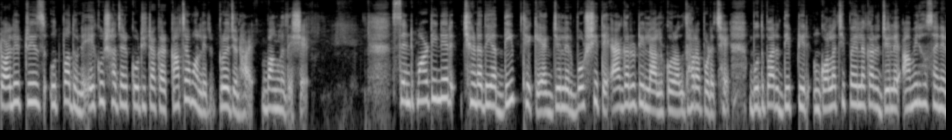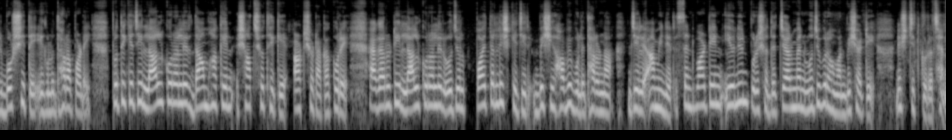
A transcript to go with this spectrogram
টয়লেট্রিজ উৎপাদনে একুশ হাজার কোটি টাকার কাঁচামালের প্রয়োজন হয় বাংলাদেশে। সেন্ট মার্টিনের ছেঁড়াদিয়া দ্বীপ থেকে এক জেলের বর্ষিতে এগারোটি লাল কোরাল ধরা পড়েছে। বুধবার দ্বীপটির গলাচিপা এলাকার জেলে আমির হোসেনের বর্ষিতে এগুলো ধরা পড়ে। প্রতি কেজি লাল কোরালের দাম হাঁকেন সাতশো থেকে আটশো টাকা করে। এগারোটি লাল কোরালের ওজন পঁয়তাল্লিশ কেজির বেশি হবে বলে ধারণা জেলে আমিনের। সেন্ট মার্টিন ইউনিয়ন পরিষদের চেয়ারম্যান মুজিবুর রহমান বিষয়টি নিশ্চিত করেছেন।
